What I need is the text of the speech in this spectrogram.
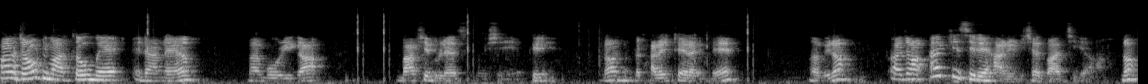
အဲ့တော့ကျွန်တော်ဒီမှာသုံးမဲ့ internal memory ကဘာဖြစ်မလဲဆိုလို့ရှိရင် okay နော်တစ်ခါလေးထည့်လိုက်မယ်ဟုတ်ပြီနော်အဲ့တော့ app ဖြစ်စေတဲ့ဟာတွေတစ်ချက်သွားကြည့်ရအောင်နော်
